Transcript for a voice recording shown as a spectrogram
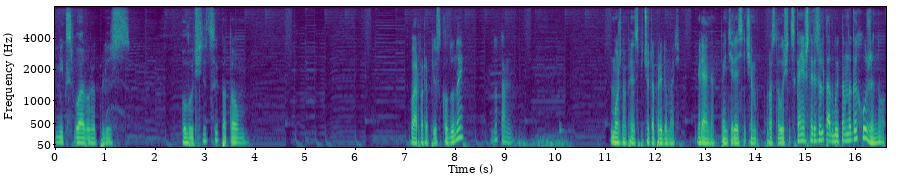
микс варвары плюс лучницы, потом варвары плюс колдуны. Ну, там можно, в принципе, что-то придумать реально поинтереснее, чем просто лучница. Конечно, результат будет намного хуже, но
